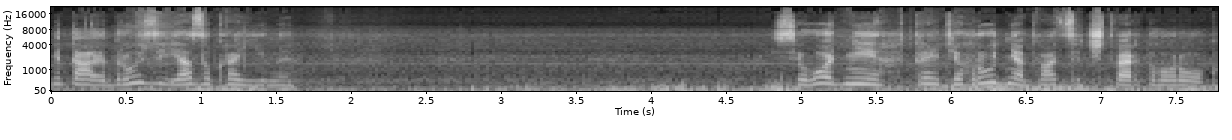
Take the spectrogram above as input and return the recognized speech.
Вітаю, друзі! Я з України. Сьогодні 3 грудня 2024 року.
